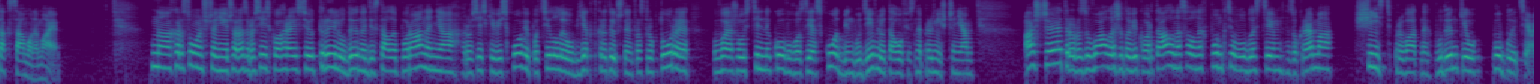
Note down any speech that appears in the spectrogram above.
так само немає. На Херсонщині через російську агресію три людини дістали поранення. Російські військові поцілили об'єкт критичної інфраструктури, вежу стільникового зв'язку, адмінбудівлю та офісне приміщення. А ще тероризували житлові квартали населених пунктів області. Зокрема, шість приватних будинків побиті.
